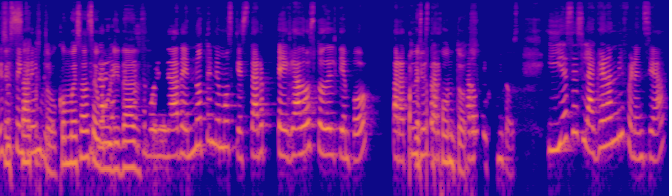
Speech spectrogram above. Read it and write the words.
Eso está increíble. Exacto, como esa darles esa seguridad. seguridad de no tenemos que estar pegados todo el tiempo para tú y yo estar juntos. y juntos. Y esa es la gran diferencia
